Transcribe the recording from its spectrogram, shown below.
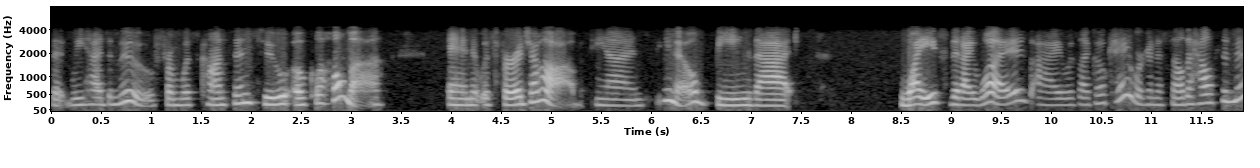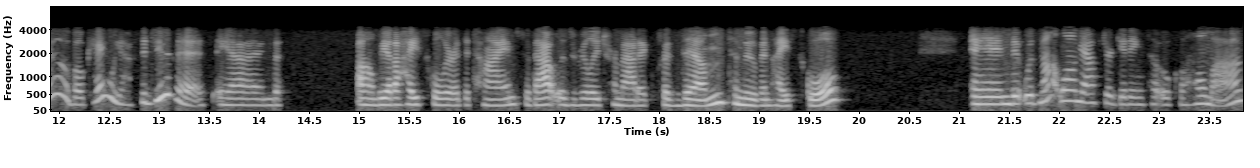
that we had to move from Wisconsin to Oklahoma and it was for a job. And, you know, being that wife that I was, I was like, okay, we're going to sell the house and move. Okay, we have to do this. And um, we had a high schooler at the time, so that was really traumatic for them to move in high school. and it was not long after getting to Oklahoma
